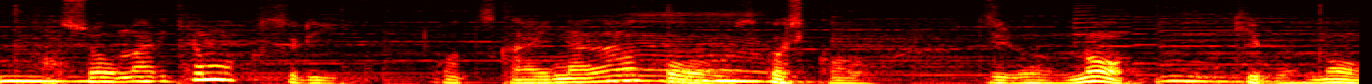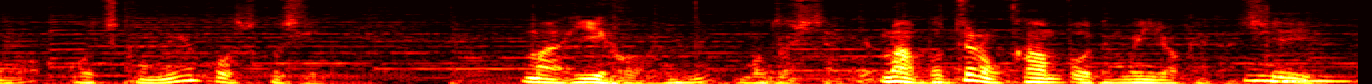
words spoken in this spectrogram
うん。多少なりとも薬を使いながらこう、うん。少しこう自分のうん。気分の落ち込みをこう少しまあいい方に戻してあげるまあもちろん漢方でもいいわけだし、うん。あ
